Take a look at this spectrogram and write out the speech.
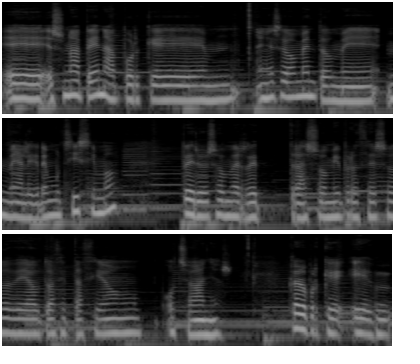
eh, es una pena porque mm, en ese momento me, me alegré muchísimo, pero eso me retrasó mi proceso de autoaceptación ocho años. Claro, porque eh,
